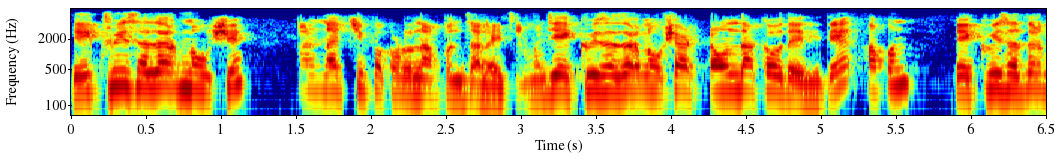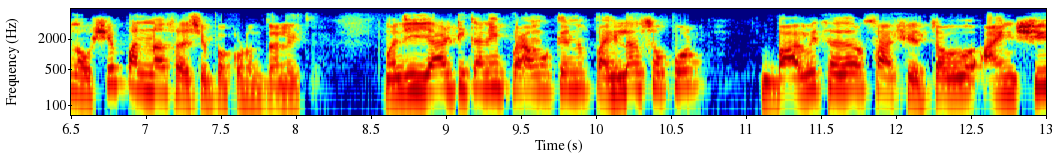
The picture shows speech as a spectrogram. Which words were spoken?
एकवीस हजार नऊशे पन्नासची पकडून आपण चालायची. म्हणजे एकवीस हजार नऊशे अठ्ठावन्न दाखवता आहे तिथे आपण एकवीस हजार नऊशे पन्नास असे पकडून चालायचं. म्हणजे या ठिकाणी प्रामुख्याने पहिला सपोर्ट बावीस हजार सहाशे चौ ऐंशी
